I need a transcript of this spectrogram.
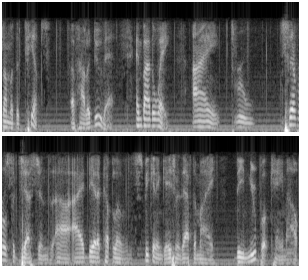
some of the tips of how to do that. And by the way, I through several suggestions, uh, I did a couple of speaking engagements after my the new book came out,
